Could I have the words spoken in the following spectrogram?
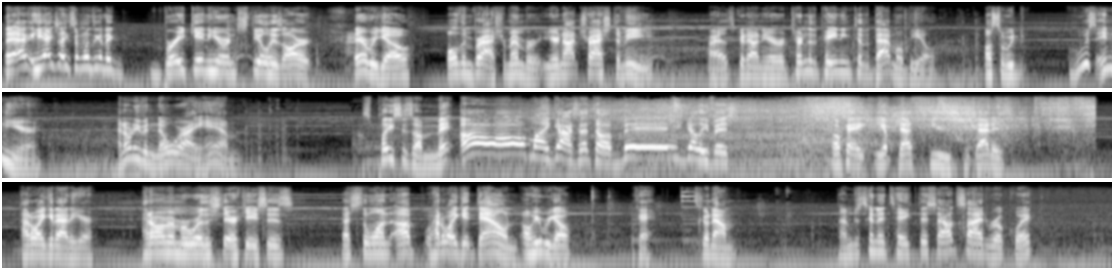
He acts like someone's gonna break in here and steal his art. There we go. Bold and brash. Remember, you're not trash to me. All right, let's go down here. Return to the painting to the boatmobile. Also, we... Who's in here? I don't even know where I am. This place is a ma- oh, oh my gosh, that's a big jellyfish. Okay, yep, that's huge. That is... How do I get out of here? I don't remember where the staircase is. That's the one up. How do I get down? Oh, here we go. Okay, let's go down. I'm just going to take this outside real quick.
